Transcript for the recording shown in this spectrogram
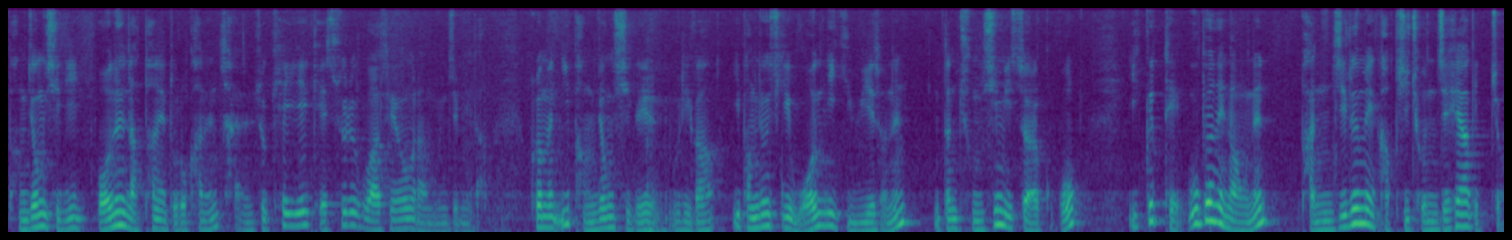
방정식이 원을 나타내도록 하는 자연수 k의 개수를 구하세요 라는 문제입니다. 그러면 이 방정식을 우리가 이 방정식이 원이기 위해서는 일단 중심이 있어야 할 거고 이 끝에 우변에 나오는 반지름의 값이 존재해야겠죠.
